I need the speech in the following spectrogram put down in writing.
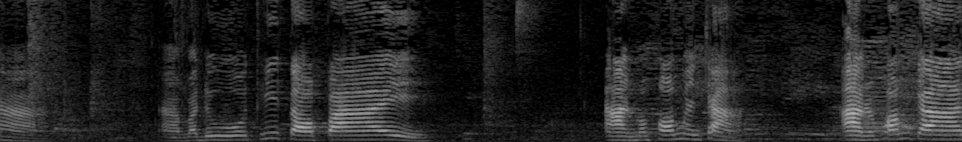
ค่ะมาดูที่ต่อไป อ่านมาพร้อมกันค่ะอ่านมาพร้อมกัน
